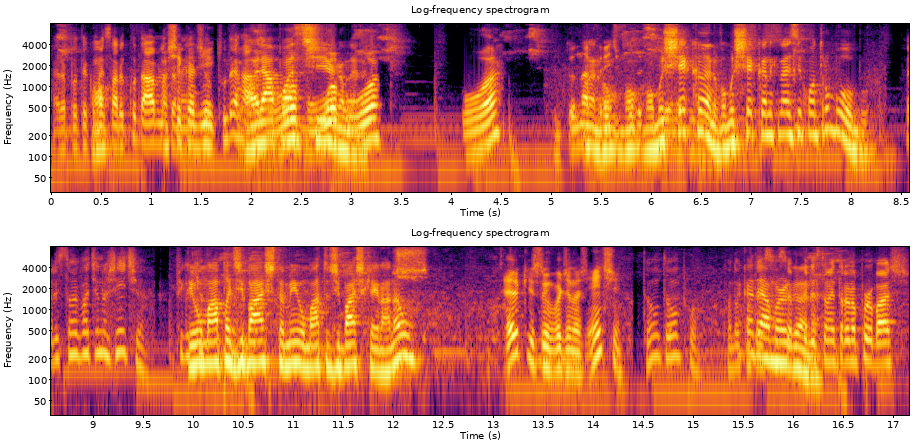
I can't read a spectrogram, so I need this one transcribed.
Era pra eu ter começado com o W uma também. checadinha tudo errado. Olha a boa, apostinha, boa, galera. boa. Boa. Tô na Mano, frente. vamos, checando, vamos checando que nós encontramos um bobo. Eles estão invadindo a gente. Fica Tem um aqui, mapa de baixo também, o mato de baixo quer ir lá não? Sério que estão invadindo a gente? Então, então, pô. Quando Cadê acontece a isso é porque Morgana? eles estão entrando por baixo.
